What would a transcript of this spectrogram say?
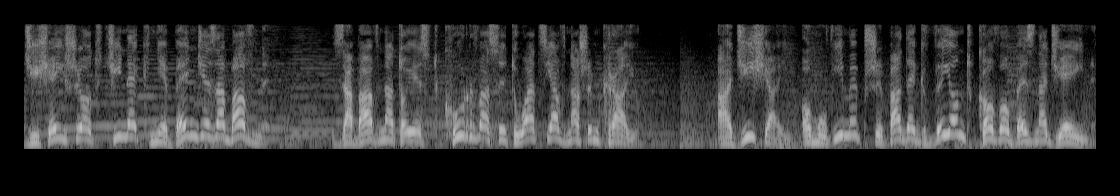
Dzisiejszy odcinek nie będzie zabawny. Zabawna to jest kurwa sytuacja w naszym kraju. A dzisiaj omówimy przypadek wyjątkowo beznadziejny.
